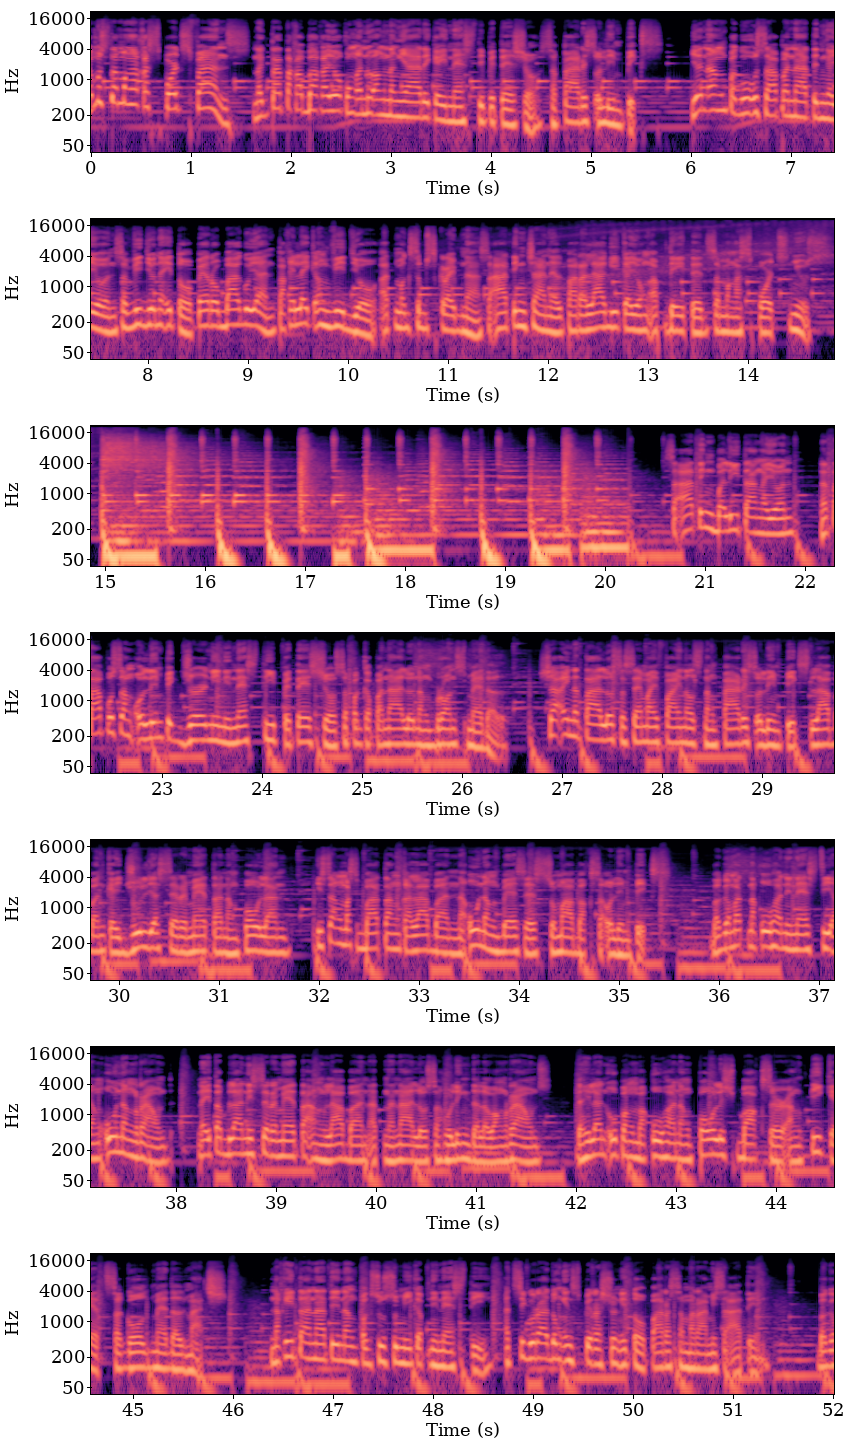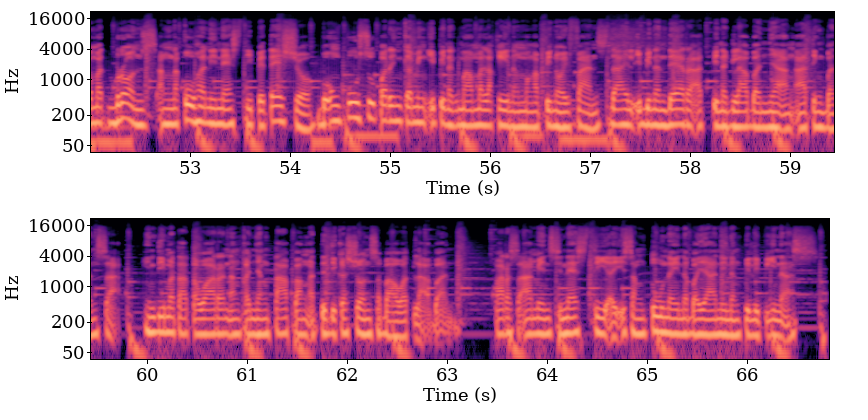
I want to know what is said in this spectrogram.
Kamusta mga ka-sports fans? Nagtataka ba kayo kung ano ang nangyari kay Nesty Petesio sa Paris Olympics? Yan ang pag-uusapan natin ngayon sa video na ito pero bago yan, pakilike ang video at mag-subscribe na sa ating channel para lagi kayong updated sa mga sports news. Sa ating balita ngayon, natapos ang Olympic journey ni Nesty Petesio sa pagkapanalo ng bronze medal. Siya ay natalo sa semifinals ng Paris Olympics laban kay Julia Seremeta ng Poland, isang mas batang kalaban na unang beses sumabak sa Olympics. Bagamat nakuha ni Nesty ang unang round, naitabla ni Seremeta ang laban at nanalo sa huling dalawang rounds dahilan upang makuha ng Polish boxer ang ticket sa gold medal match. Nakita natin ang pagsusumikap ni Nesty at siguradong inspirasyon ito para sa marami sa atin. Bagamat bronze ang nakuha ni Nesty Petesio, buong puso pa rin kaming ipinagmamalaki ng mga Pinoy fans dahil ibinandera at pinaglaban niya ang ating bansa. Hindi matatawaran ang kanyang tapang at dedikasyon sa bawat laban. Para sa amin si Nesty ay isang tunay na bayani ng Pilipinas.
